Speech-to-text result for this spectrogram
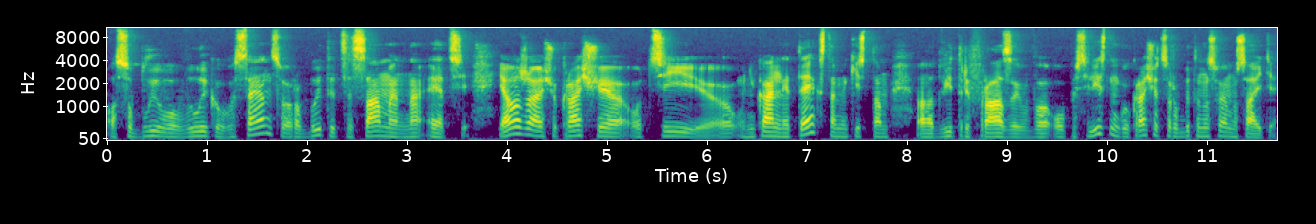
особливо великого сенсу робити це саме на Etsy. Я вважаю, що краще оці е, унікальний текст, там якісь там е, 2-3 фрази в описі лістингу, краще це робити на своєму сайті.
